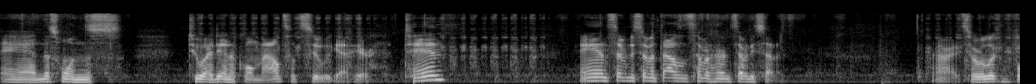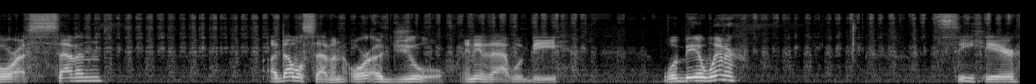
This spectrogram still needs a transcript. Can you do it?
And this one's two identical amounts. Let's see what we got here. 10 and 77,777. Alright, so we're looking for a 7, a double 7, or a jewel. Any of that would be would be a winner. Let's see here.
